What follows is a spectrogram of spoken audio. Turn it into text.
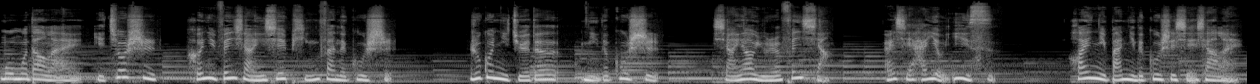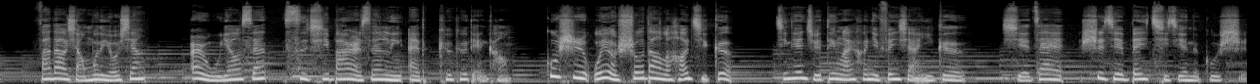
默默到来，也就是和你分享一些平凡的故事。如果你觉得你的故事想要与人分享，而且还有意思，欢迎你把你的故事写下来，发到小木的邮箱二五幺三四七八二三零 at qq 点 com。故事我有收到了好几个，今天决定来和你分享一个写在世界杯期间的故事。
